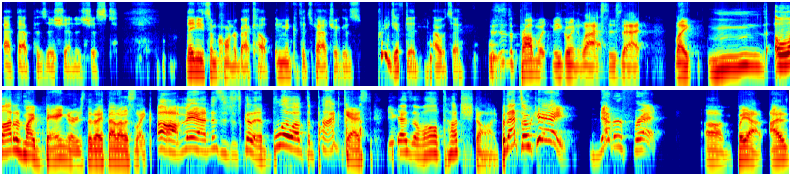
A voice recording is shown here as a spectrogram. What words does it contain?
at that position. It's just they need some cornerback help, and Minkah Fitzpatrick is pretty gifted, I would say. This is the problem with me going last is that like mm, a lot of my bangers that I thought I was like, oh man, this is just gonna blow up the podcast. you guys have all touched on, but that's okay. Never fret. Um, but yeah, I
